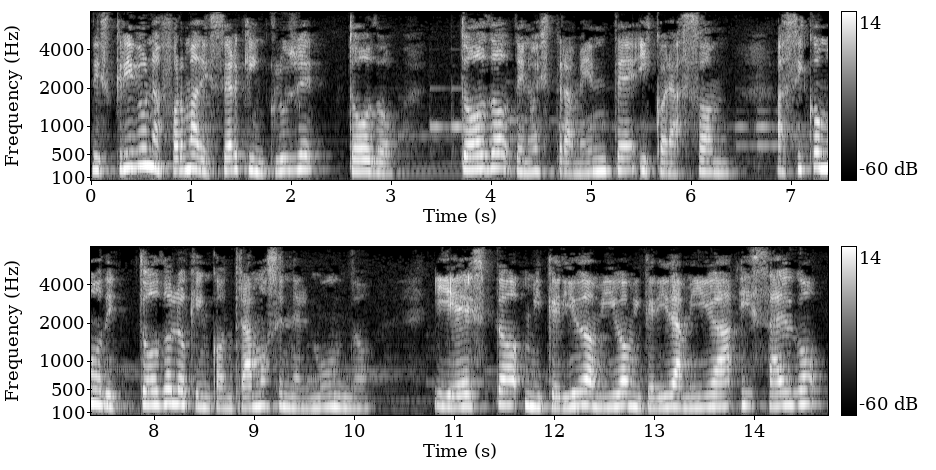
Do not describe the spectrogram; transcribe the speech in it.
describe una forma de ser que incluye todo, todo de nuestra mente y corazón, así como de todo lo que encontramos en el mundo. Y esto, mi querido amigo, mi querida amiga, es algo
